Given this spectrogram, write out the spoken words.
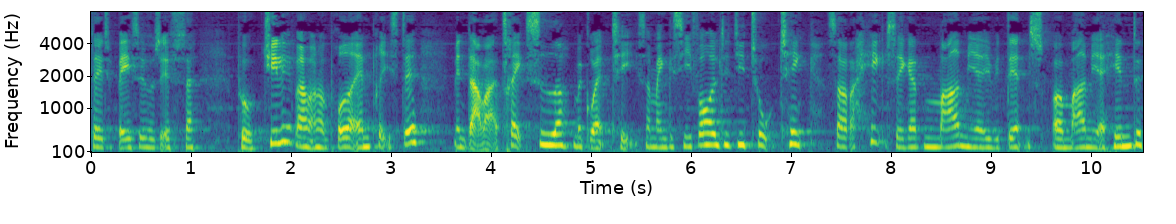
database hos EFSA på chili, hvor man har prøvet at anprise det, men der var tre sider med grønt te, så man kan sige, at i forhold til de to ting, så er der helt sikkert meget mere evidens og meget mere hente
